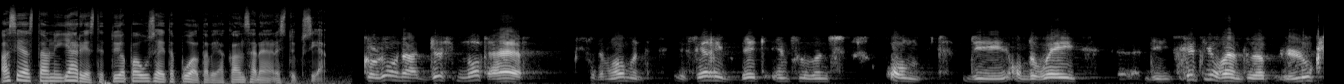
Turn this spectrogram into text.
Asiasta on järjestetty jopa useita puoltavia kansanäänestyksiä. Corona does not have for the moment a very big influence on the on the way the city of Antwerp looks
